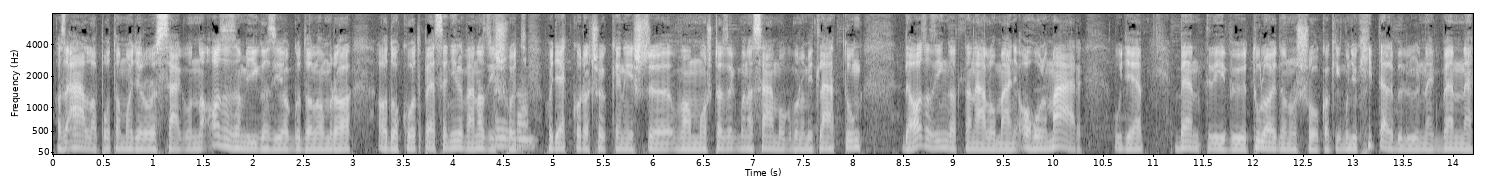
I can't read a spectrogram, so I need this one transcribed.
az állapota Magyarországon, na az az, ami igazi aggodalomra ad okot. Persze nyilván az is, hogy, hogy ekkora csökkenés van most ezekben a számokban, amit láttunk, de az az ingatlan állomány, ahol már ugye bent lévő tulajdonosok, akik mondjuk hitelből ülnek benne,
